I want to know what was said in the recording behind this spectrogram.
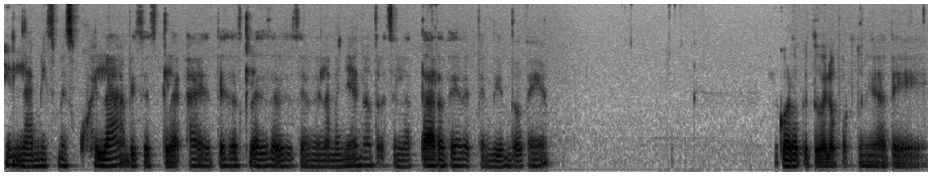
en la misma escuela, a veces de esas clases a veces eran en la mañana, otras en la tarde, dependiendo de... Recuerdo que tuve la oportunidad de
